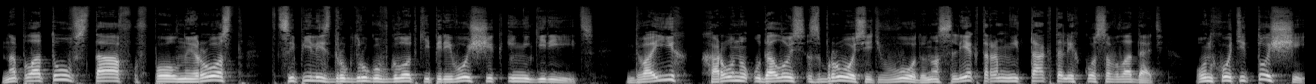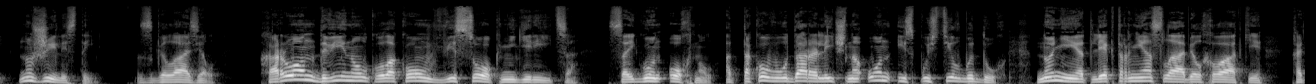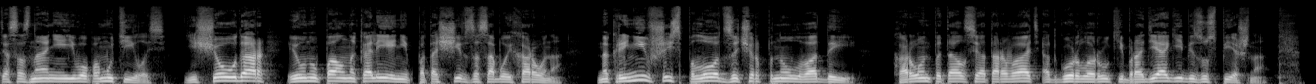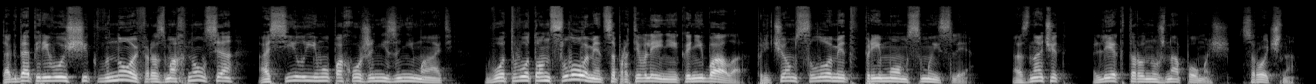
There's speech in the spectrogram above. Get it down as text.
На плоту, встав в полный рост, вцепились друг другу в глотки перевозчик и нигериец. Двоих Харону удалось сбросить в воду, но с лектором не так-то легко совладать. Он хоть и тощий, но жилистый. Сглазил. Харон двинул кулаком в висок нигерийца. Сайгон охнул. От такого удара лично он испустил бы дух. Но нет, лектор не ослабил хватки, хотя сознание его помутилось. Еще удар, и он упал на колени, потащив за собой Харона. Накренившись, плод зачерпнул воды. Харон пытался оторвать от горла руки бродяги безуспешно. Тогда перевозчик вновь размахнулся, а силы ему, похоже, не занимать. Вот-вот он сломит сопротивление каннибала, причем сломит в прямом смысле. А значит, лектору нужна помощь. Срочно.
